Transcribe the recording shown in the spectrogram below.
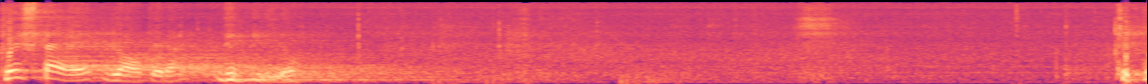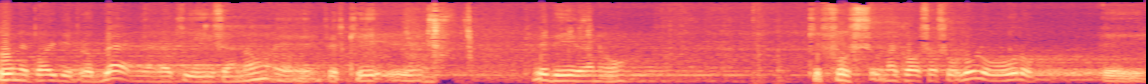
questa è l'opera di Dio. Che pone poi dei problemi alla Chiesa, no? eh, perché eh, credevano che fosse una cosa solo loro e,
